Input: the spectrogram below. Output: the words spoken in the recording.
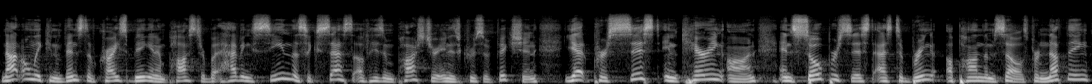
not only convinced of Christ being an impostor, but having seen the success of his imposture in his crucifixion, yet persist in carrying on, and so persist as to bring upon themselves, for nothing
